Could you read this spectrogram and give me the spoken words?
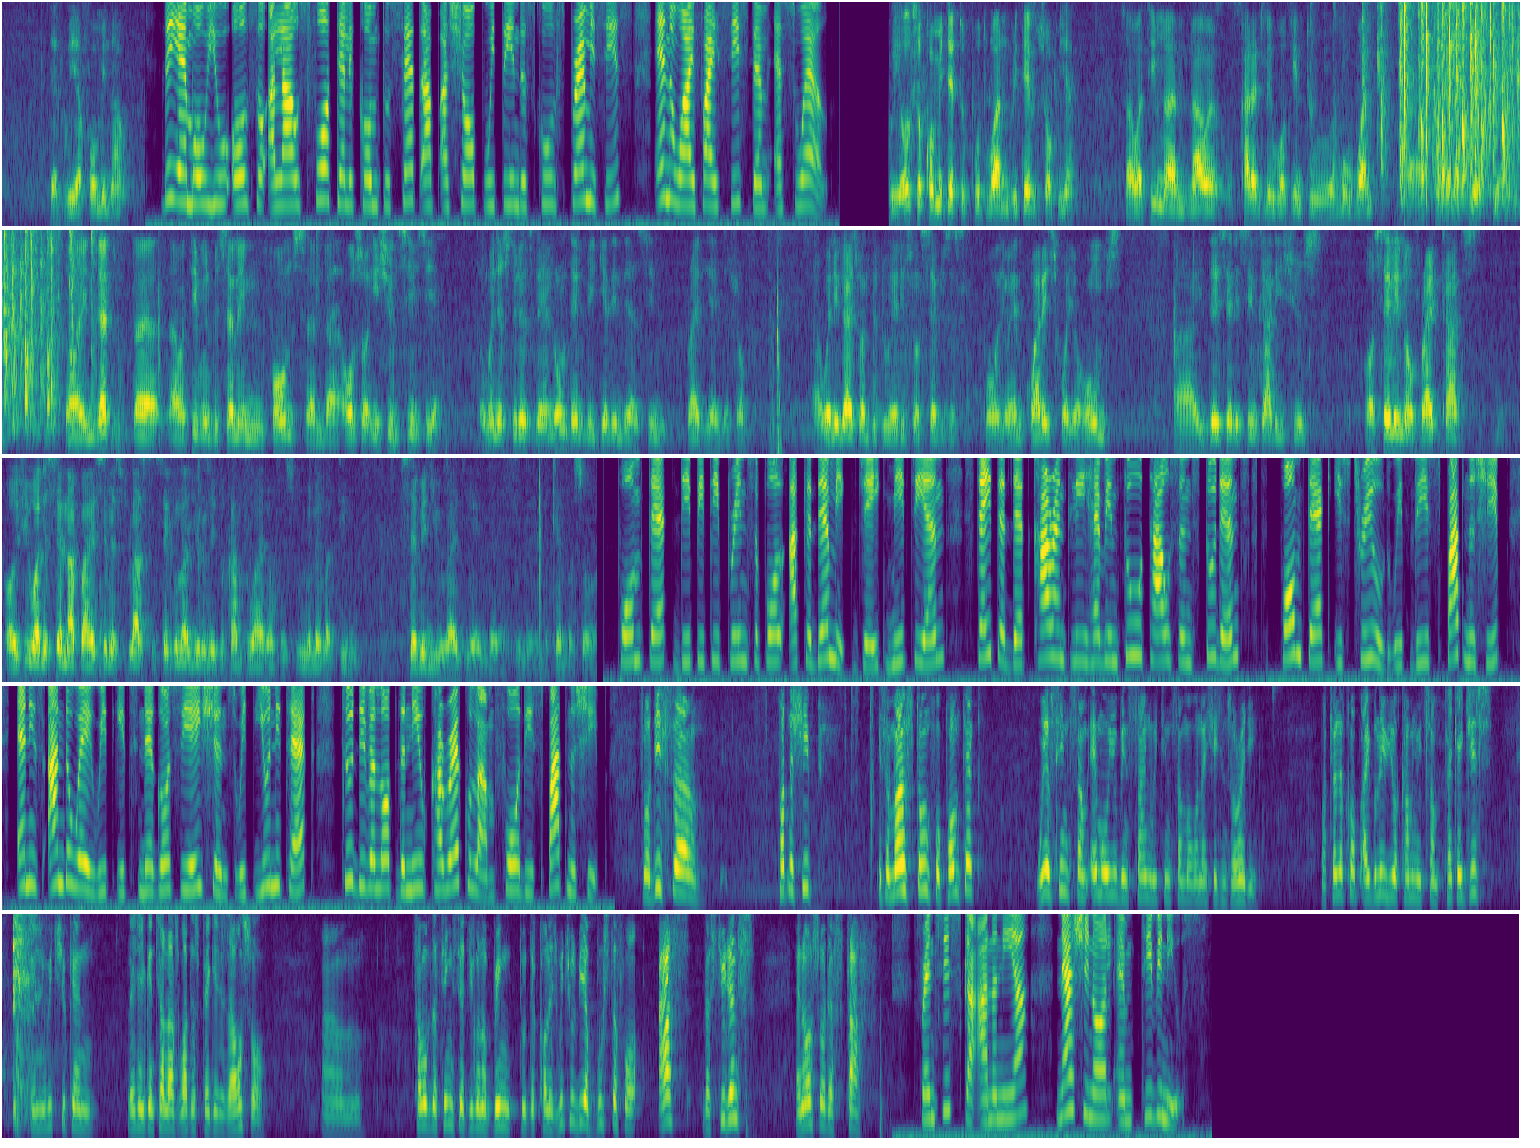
that we are forming now. The MOU also allows for Telikom to set up a shop within the school's premises and a Wi-Fi system as well. We also committed to put one retail shop here. So our team are now currently working to move one uh, kiosk here. So in that, uh, our team will be selling phones and uh, also issuing SIMs here. So when the students they enroll, they'll be getting their SIM right here in the shop. Uh, when you guys want to do additional services for your inquiries for your homes, uh, if there's any SIM card issues or selling of right cards, or if you want to send up a SMS blast to Segula, you don't need to come to our office. We will have a team serving you right here in the, in the, in the campus. So POMTECH Deputy Principal Academic Jake Mitian stated that currently having 2,000 students, POMTECH is thrilled with this partnership and is underway with its negotiations with Unitech to develop the new curriculum for this partnership. So this uh, partnership is a milestone for POMTECH. We have seen some MOU being signed within some organizations already. But Telikom, I believe you're coming with some packages in which you can, later you can tell us what those packages are also. Um, some of the things that you're going to bring to the college, which will be a booster for us, the students, and also the staff. Francisca Anania, National EMTV News.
